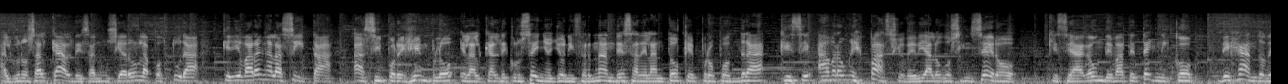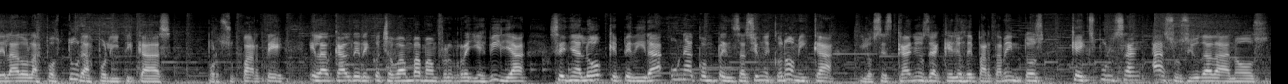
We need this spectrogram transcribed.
algunos alcaldes anunciaron la postura que llevarán a la cita. Así, por ejemplo, el alcalde cruceño Johnny Fernández adelantó que propondrá que se abra un espacio de diálogo sincero, que se haga un debate técnico, dejando de lado las posturas políticas. Por su parte, el alcalde de Cochabamba, Manfred Reyes Villa, señaló que pedirá una compensación económica y los escaños de aquellos departamentos que expulsan a sus ciudadanos.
